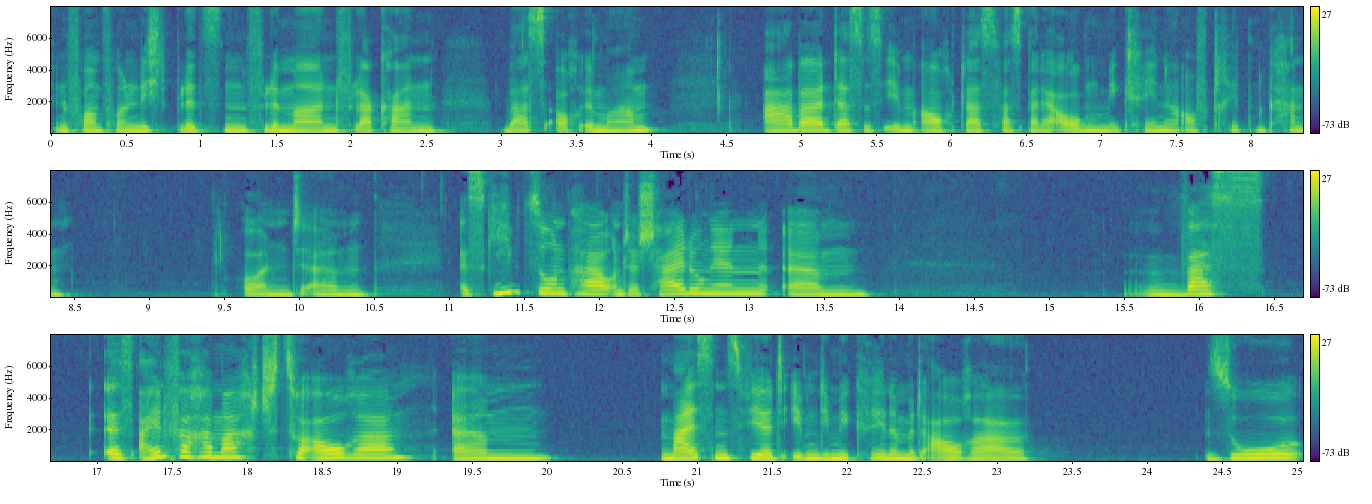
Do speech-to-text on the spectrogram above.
in Form von Lichtblitzen, Flimmern, Flackern, was auch immer. Aber das ist eben auch das, was bei der Augenmigräne auftreten kann. Und ähm, es gibt so ein paar Unterscheidungen, ähm, was es einfacher macht zur Aura. Ähm, meistens wird eben die Migräne mit Aura so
